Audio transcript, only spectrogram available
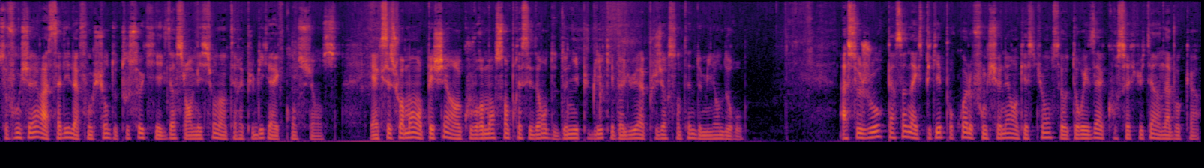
Ce fonctionnaire a sali la fonction de tous ceux qui exercent leur mission d'intérêt public avec conscience, et accessoirement empêché un recouvrement sans précédent de deniers publics évalués à plusieurs centaines de millions d'euros. À ce jour, personne n'a expliqué pourquoi le fonctionnaire en question s'est autorisé à court-circuiter un avocat.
